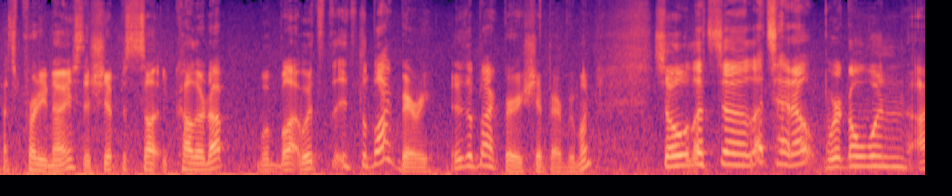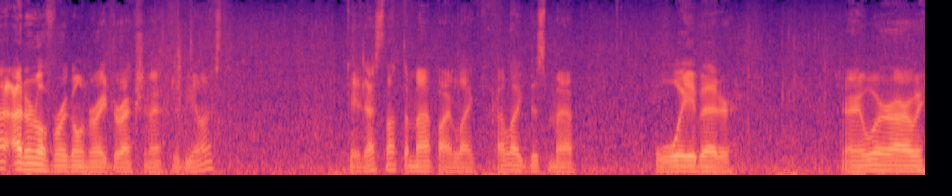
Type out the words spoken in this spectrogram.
That's pretty nice. The ship is colored up. It's the Blackberry. It's the Blackberry ship, everyone. So let's uh, let's head out. We're going. I, I don't know if we're going the right direction. actually, to be honest. Okay, that's not the map I like. I like this map way better. All right, where are we?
